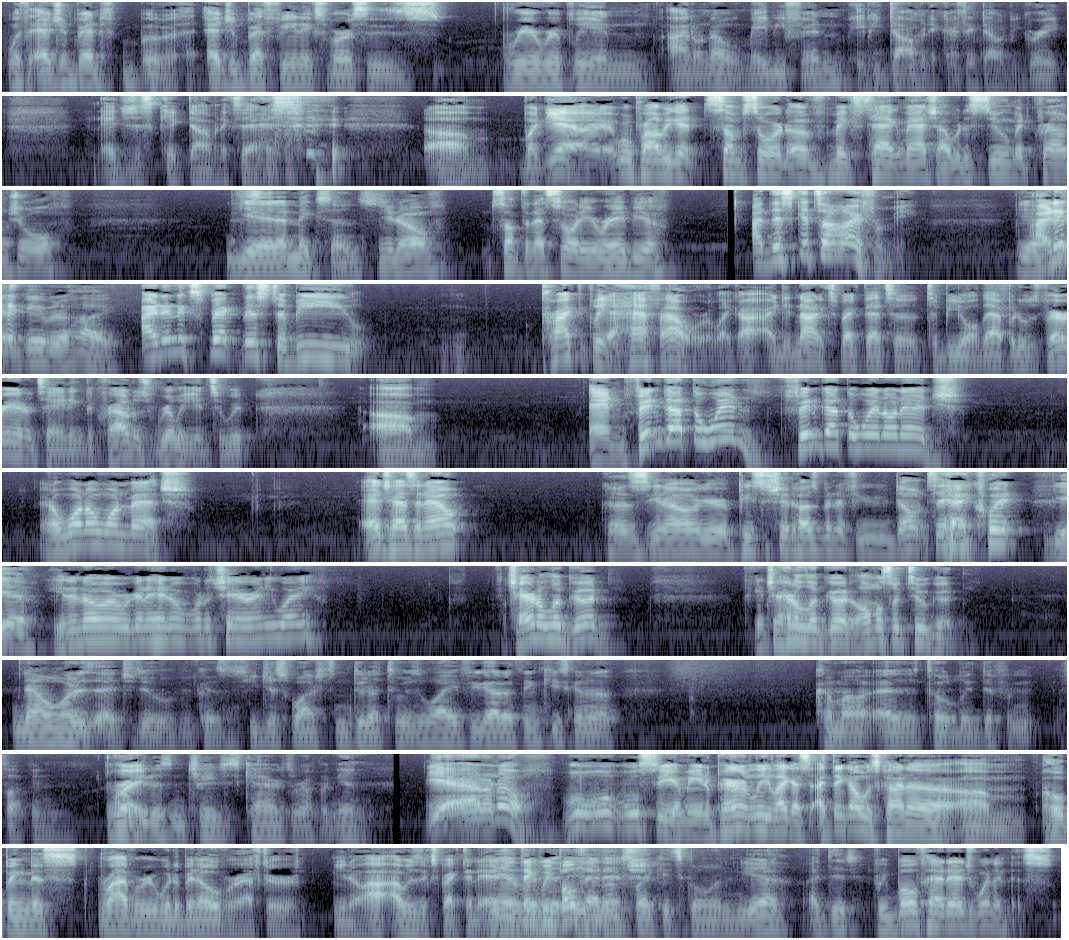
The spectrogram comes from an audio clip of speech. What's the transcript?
with Edge and Ben, uh, Edge and Beth Phoenix versus Rhea Ripley and I don't know, maybe Finn, maybe Dominik. I think that would be great. And Edge just kicked Dominik's ass. um, but yeah, we'll probably get some sort of mixed tag match. I would assume at Crown Jewel. Yeah, that makes sense. You know, something at Saudi Arabia. Uh, this gets a high from me. Yeah, I I, didn't- I gave it a high. I didn't expect this to be practically a half hour. Like I, I did not expect that to to be all that, but it was very entertaining. The crowd was really into it. Um, and Finn got the win. Finn got the win on Edge in a one on one match. Edge has an out because you know you're a piece of shit husband if you don't say I quit. Yeah, You didn't know we were gonna hit over the chair anyway. The chair to look good. The chair to look good. It almost looked too good. Now what does Edge do? Because he just watched him do that to his wife. You gotta think he's gonna come out as a totally different fucking. Right. He doesn't change his character up again. Yeah, I don't know. We'll we'll, we'll see. I mean, apparently, like I said, I think I was kind of um, hoping this rivalry would have been over after. You know, I, I was expecting Edge. I think we it- both it had looks Edge. like it's going. Yeah, I did. we both had Edge winning this.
